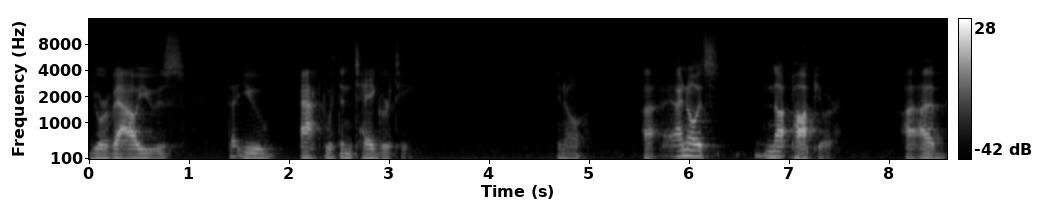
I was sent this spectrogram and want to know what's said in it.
your values, that you act with integrity. You know, I, I know it's not popular. I, I've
